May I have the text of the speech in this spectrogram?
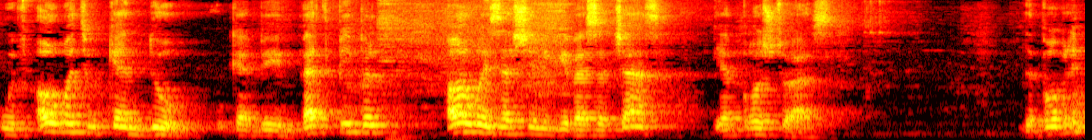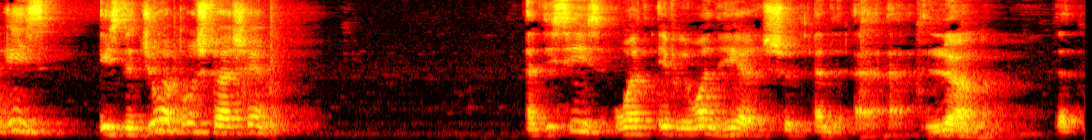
With all what we can do, we can be bad people, always Hashem give us a chance, he approach to us. The problem is, is the Jew approach to Hashem. And this is what everyone here should uh, uh, learn. That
